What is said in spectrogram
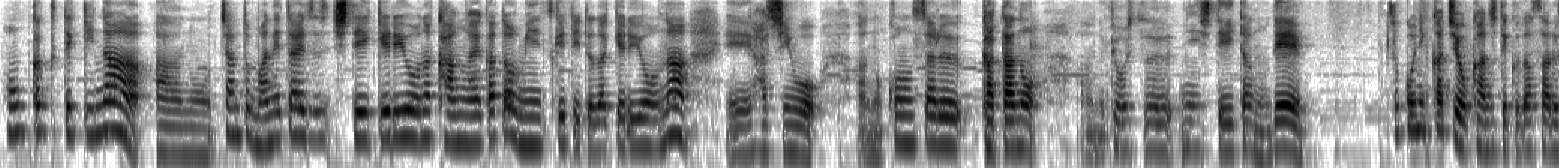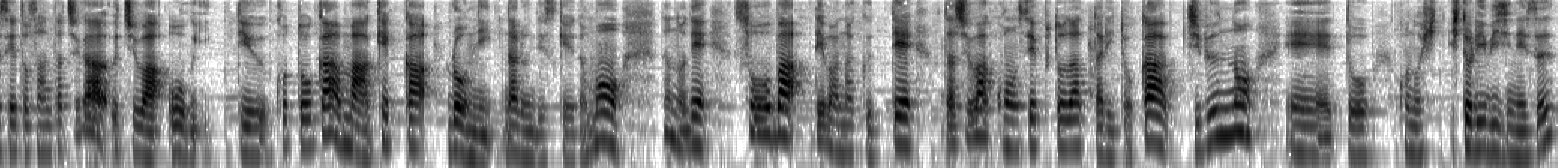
本格的なあのちゃんとマネタイズしていけるような考え方を身につけていただけるような、えー、発信をあのコンサル型のあの教室にしていたのでそこに価値を感じてくださる生徒さんたちがうちは多いっていうことが、まあ、結果論になるんですけれどもなので相場ではなくって私はコンセプトだったりとか自分の、えー、っとこの一人ビジネス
